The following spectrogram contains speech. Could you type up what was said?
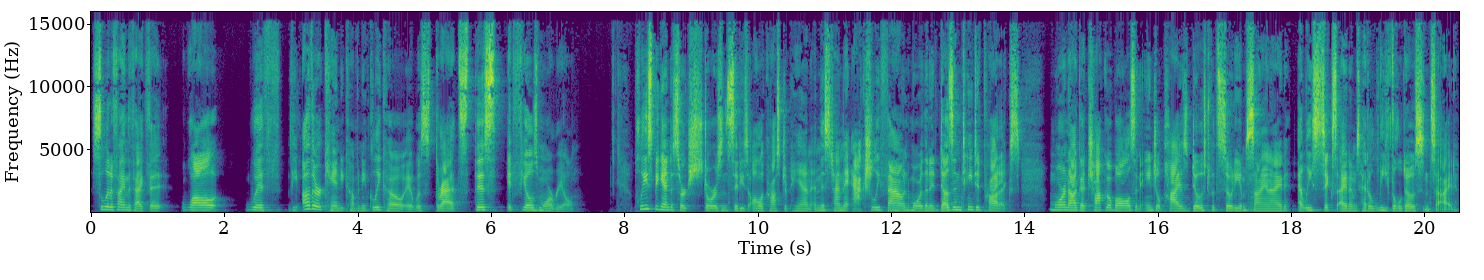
solidifying the fact that while with the other candy company, Glico, it was threats. This, it feels more real. Police began to search stores in cities all across Japan, and this time they actually found more than a dozen tainted products. Morinaga choco balls and angel pies dosed with sodium cyanide. At least six items had a lethal dose inside.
